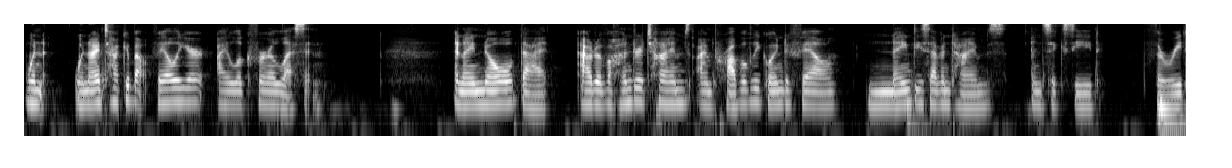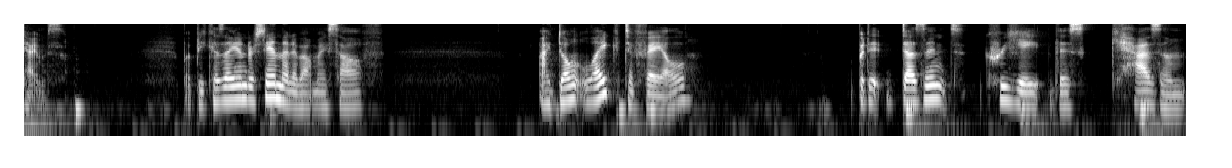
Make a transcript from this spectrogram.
When when I talk about failure, I look for a lesson. And I know that out of 100 times, I'm probably going to fail 97 times and succeed three times. But because I understand that about myself, I don't like to fail, but it doesn't create this chasm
